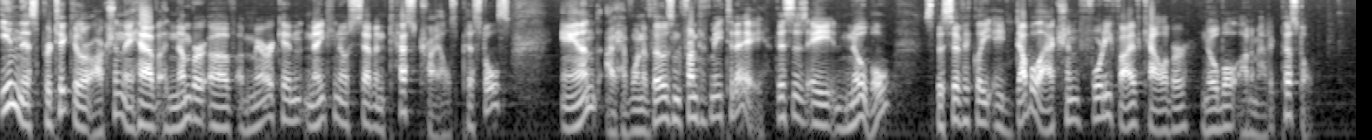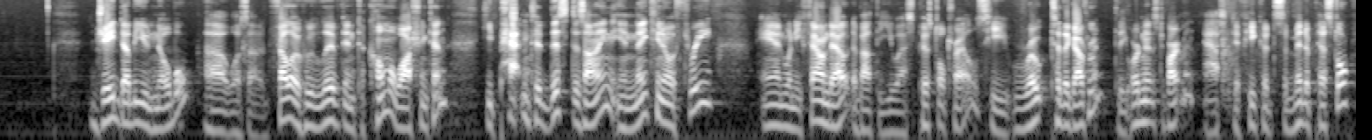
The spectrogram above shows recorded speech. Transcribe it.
In this particular auction, they have a number of American 1907 test trials pistols, and I have one of those in front of me today. This is a Knoble, specifically a double action 45 caliber Knoble automatic pistol. J.W. Knoble uh, was a fellow who lived in Tacoma, Washington. He patented this design in 1903, and when he found out about the U.S. pistol trials, he wrote to the government, to the Ordnance Department, asked if he could submit a pistol.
